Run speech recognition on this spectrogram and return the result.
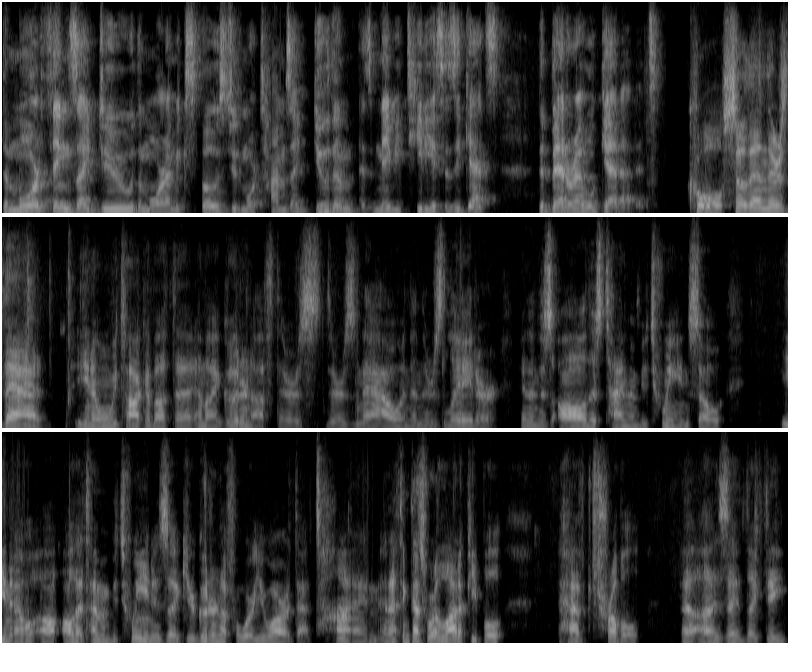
the more things I do, the more I'm exposed to, the more times I do them, as maybe tedious as it gets, the better I will get at it. Cool. So then there's that. You know, when we talk about the "Am I good enough?" There's there's now, and then there's later, and then there's all this time in between. So, you know, all, all that time in between is like you're good enough for where you are at that time, and I think that's where a lot of people have trouble uh, is it like the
